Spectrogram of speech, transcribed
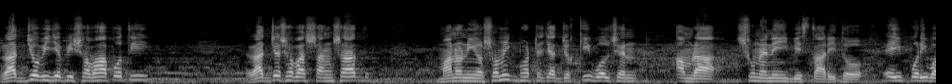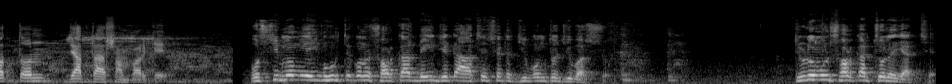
রাজ্য বিজেপি সভাপতি, রাজ্যসভার সাংসদ, মাননীয় শ্রমিক ভট্টাচার্য কি বলছেন আমরা শুনে নিই বিস্তারিত এই পরিবর্তন যাত্রা সম্পর্কে। পশ্চিমবঙ্গে এই মুহূর্তে কোনো সরকার নেই যেটা আছে সেটা জীবন্ত জীবাশ্ম। তৃণমূল সরকার চলে যাচ্ছে।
